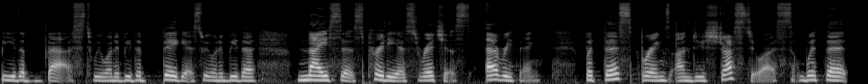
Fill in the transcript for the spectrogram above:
be the best. We want to be the biggest. We want to be the nicest, prettiest, richest, everything. But this brings undue stress to us. With the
